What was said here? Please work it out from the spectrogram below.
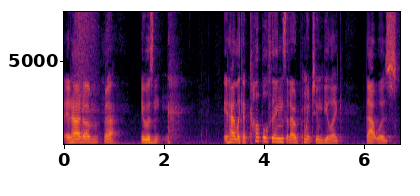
it had um. Yeah. It was. It had like a couple things that I would point to and be like, that was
